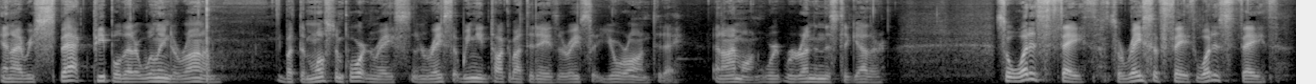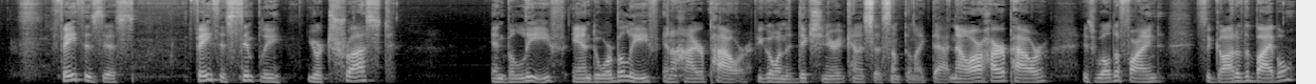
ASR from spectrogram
And I respect people that are willing to run them. But the most important race, and the race that we need to talk about today, is the race that you're on today and I'm on. We're, we're running this together. So, what is faith? It's a race of faith. What is faith? Faith is this faith is simply your trust and belief and or belief in a higher power. If you go in the dictionary, it kind of says something like that. Now, our higher power is well defined. It's the God of the Bible.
